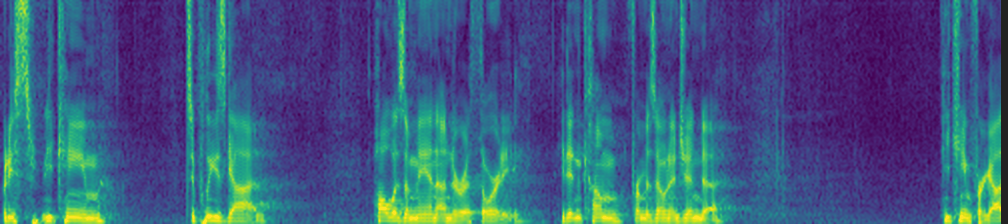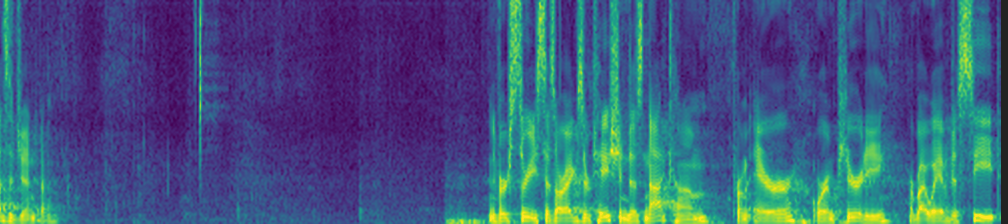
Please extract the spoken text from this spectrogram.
But he, he came to please God. Paul was a man under authority. He didn't come from his own agenda, he came for God's agenda. In verse 3, he says, Our exhortation does not come from error or impurity or by way of deceit.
